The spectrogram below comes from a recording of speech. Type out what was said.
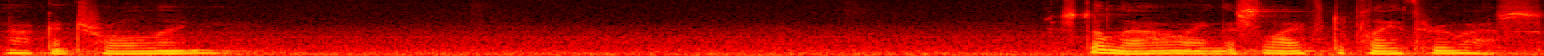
Not controlling, allowing this life to play through us.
